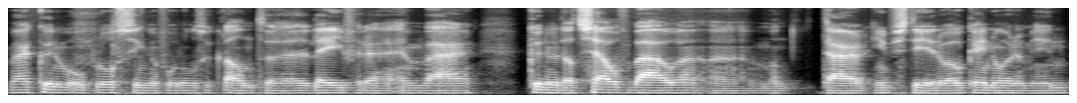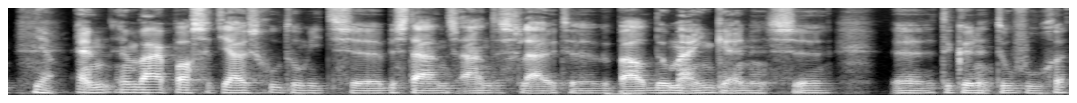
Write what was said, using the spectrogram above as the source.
waar kunnen we oplossingen voor onze klanten leveren en waar kunnen we dat zelf bouwen? want daar investeren we ook enorm in. Ja. En, en waar past het juist goed om iets uh, bestaans aan te sluiten, bepaald domeinkennis te kunnen toevoegen.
